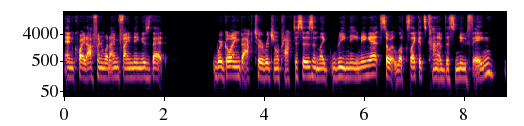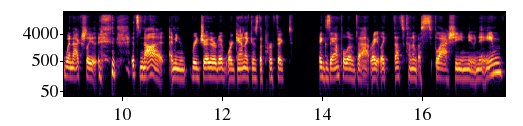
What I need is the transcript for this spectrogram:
And quite often what I'm finding is that we're going back to original practices and like renaming it so it looks like it's kind of this new thing when actually it's not. I mean, regenerative organic is the perfect example of that, right? Like that's kind of a splashy new name.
